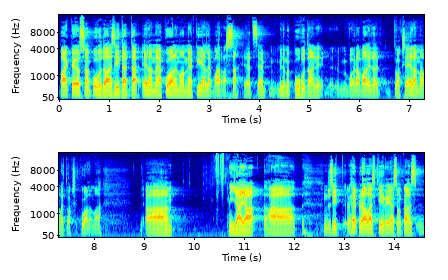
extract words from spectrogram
paikka, jossain puhutaan siitä, että elämä ja kuolema on meidän kielen varassa. Ja että se, mitä me puhutaan, niin me voidaan valita, että tuokse se elämää vai tuokse se kuolemaa. Ja ja no sitten hebrealaiskirjassa on myös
